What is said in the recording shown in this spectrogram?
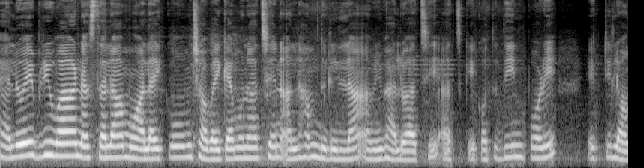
হ্যালো এভরিওয়ান আসসালামু আলাইকুম। সবাই কেমন আছেন? আলহামদুলিল্লাহ, আমি ভালো আছি। আজকে কতদিন পরে একটি লং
